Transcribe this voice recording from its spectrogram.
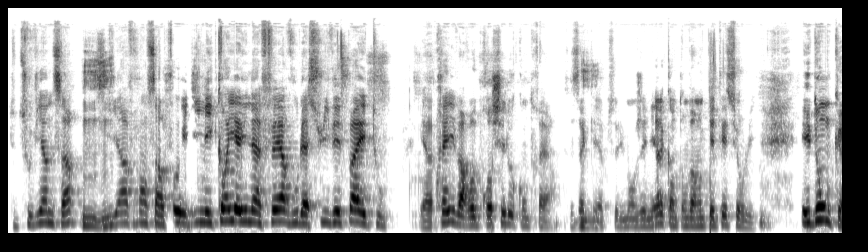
Tu te souviens de ça? Mmh Il vient à France Info et dit Mais quand il y a une affaire, vous la suivez pas et tout. Et après, il va reprocher le contraire. C'est ça qui est mmh absolument génial quand on va enquêter sur lui. Et donc,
